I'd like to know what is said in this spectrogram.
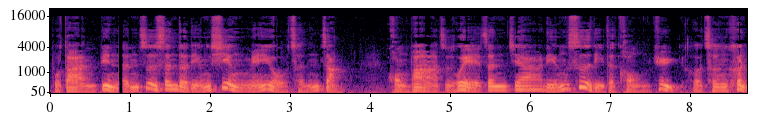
不但病人自身的灵性没有成长，恐怕只会增加灵视里的恐惧和嗔恨，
